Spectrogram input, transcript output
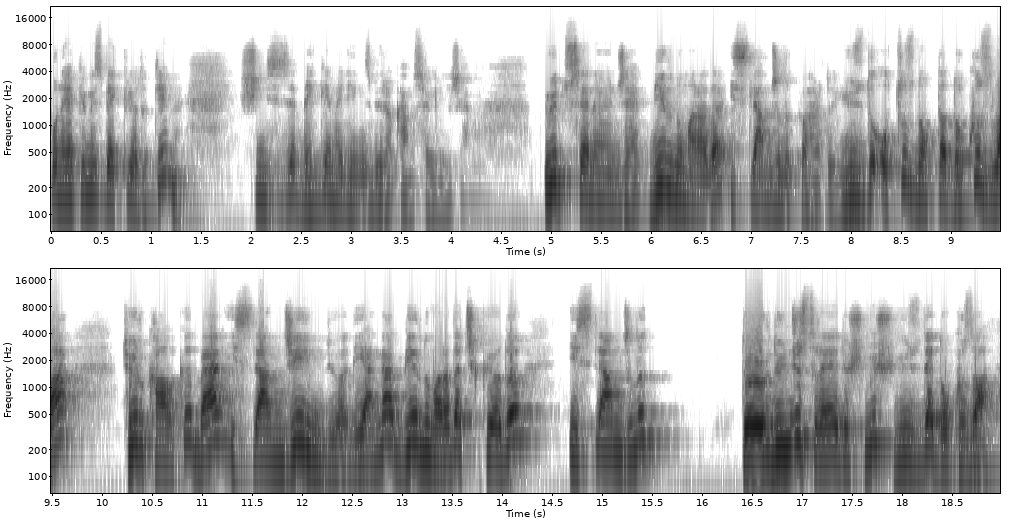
Bunu hepimiz bekliyorduk değil mi? Şimdi size beklemediğiniz bir rakam söyleyeceğim. 3 sene önce bir numarada İslamcılık vardı. %30.9'la Türk halkı ben İslamcıyım diyor diyenler bir numarada çıkıyordu. İslamcılık dördüncü sıraya düşmüş %9'a.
